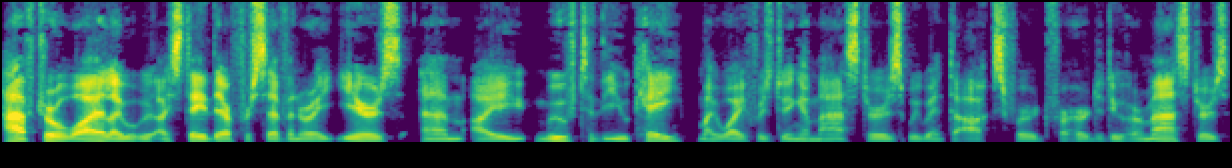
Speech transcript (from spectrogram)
after a while I, I, stayed there for seven or eight years. Um, i moved to the uk my wife was doing a master's. We went to oxford for her to do her master's.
